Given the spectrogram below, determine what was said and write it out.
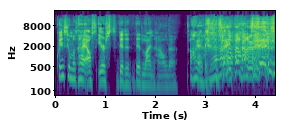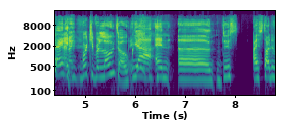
Quincy, omdat hij als eerst de deadline haalde. Oh ja. Zijn- zijn- En dan word je beloond ook. ja, en uh, dus I started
